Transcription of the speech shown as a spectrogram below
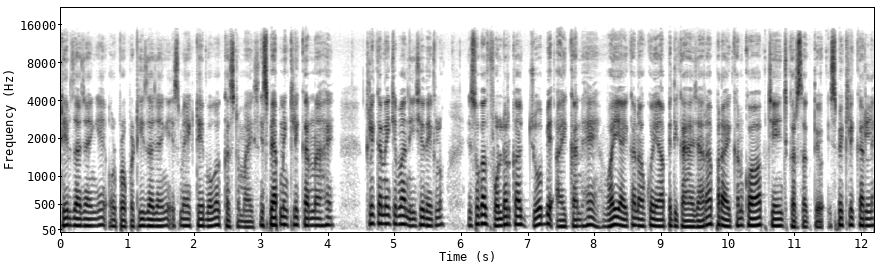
टेब्स आ जाएँगे और प्रॉपर्टीज़ आ जाएँगे। इसमें एक टेब होगा कस्टमाइज इस पर आपने क्लिक करना है। क्लिक करने के बाद नीचे देख लो, इस वक्त फोल्डर का जो भी आइकन है, वही आइकन आपको यहाँ पे दिखाया जा रहा है, पर आइकन को आप चेंज कर सकते हो। इस पर क्लिक कर ले।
